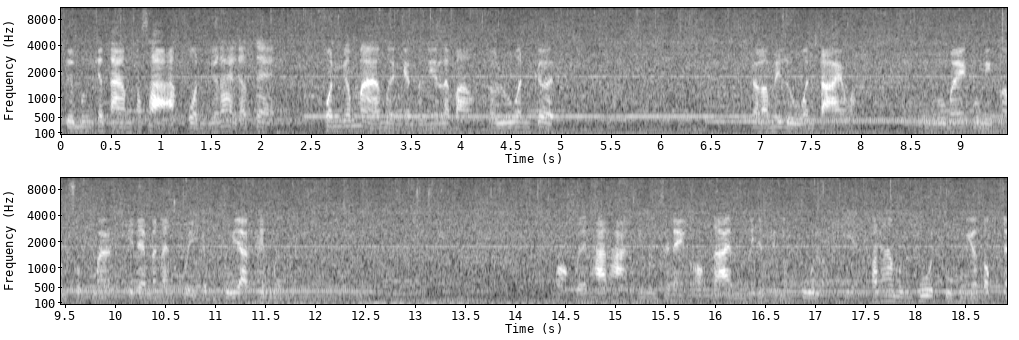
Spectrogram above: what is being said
หรือมึงจะตามภาษาคนก็ได้แล้วแต่คนกับหมาเหมือนกันตรงนี้ละเบาเรารู้วันเกิด แต่เราไม่รู้วันตายวะมึงรู้ไหมกูมีความสุขมากที่ได้มานั่งคุยกับมึงกูอยากให้มึงบอกด้วยท่าทางที่มึงแสดงออกได้มึงไม่จำเป็นต้องพูดหรอกเพราะถ้ามึงพูดกูคงจะตกใจ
